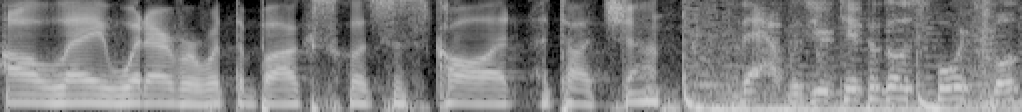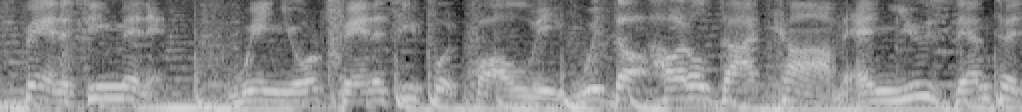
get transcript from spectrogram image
I'll lay whatever with the Bucks. Let's just call it a touchdown. That was your Tipico sportsbook fantasy minute. Win your fantasy football league with thehuddle.com and use them to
